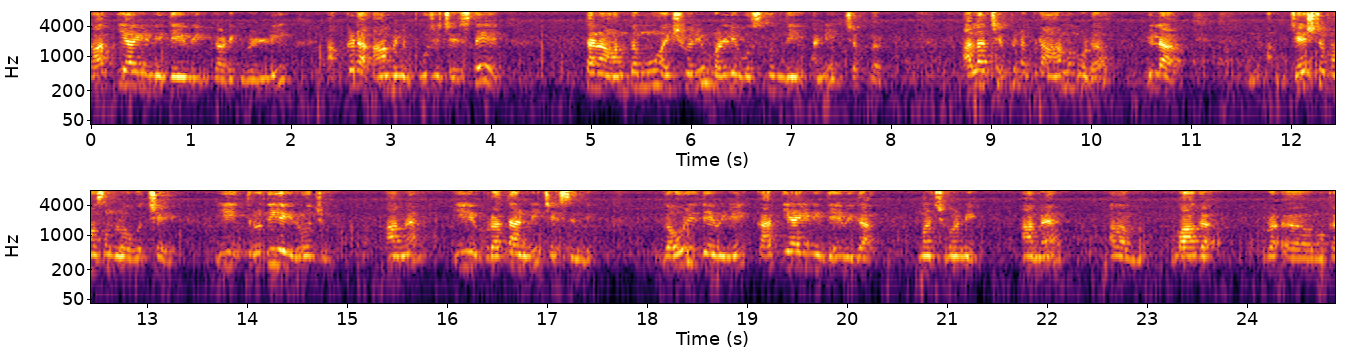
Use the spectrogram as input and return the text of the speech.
కాత్యాయని దేవి కాడికి వెళ్ళి అక్కడ ఆమెను పూజ చేస్తే తన అందము ఐశ్వర్యం మళ్ళీ వస్తుంది అని చెప్తాడు. అలా చెప్పినప్పుడు ఆమె కూడా ఇలా జ్యేష్ఠ మాసంలో వచ్చే ఈ తృతీయ రోజు ఆమె ఈ వ్రతాన్ని చేసింది. గౌరీదేవిని కాత్యాయని దేవిగా మలుచుకొని ఆమె బాగా ఒక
